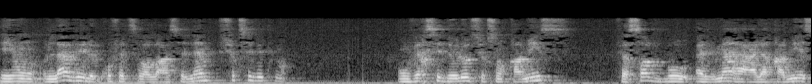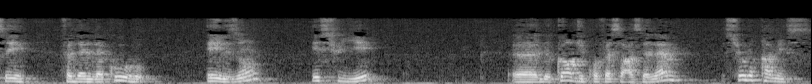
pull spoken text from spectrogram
et ont lavé le prophète sallallahu alayhi wa sallam sur ses vêtements ont versé de l'eau sur son qamis, et ils ont essuyé euh, le corps du professeur sur le qamis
